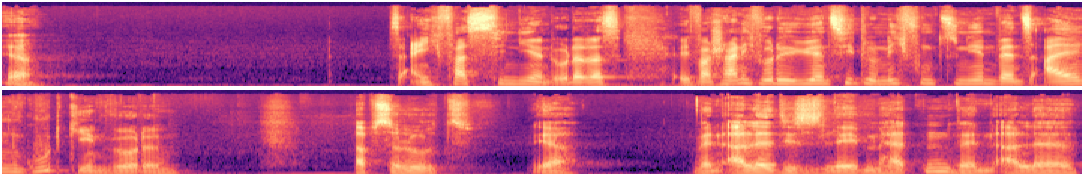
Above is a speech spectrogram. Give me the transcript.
Ja. ist eigentlich faszinierend, oder? Das, wahrscheinlich würde Julian Zietlow nicht funktionieren, wenn es allen gut gehen würde. Absolut, ja. Wenn alle dieses Leben hätten, wenn alle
